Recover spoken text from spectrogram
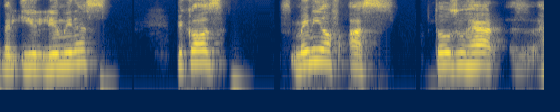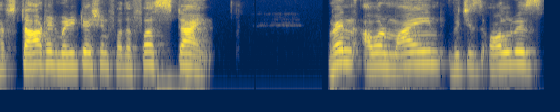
the luminous? Because many of us, those who have, have started meditation for the first time, when our mind, which is always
